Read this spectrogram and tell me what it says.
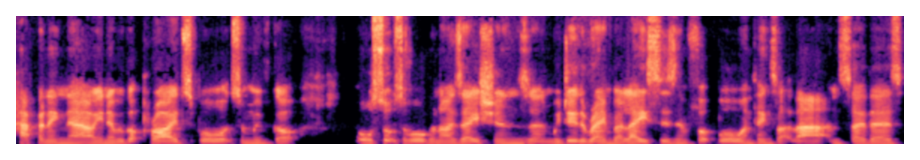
happening now. You know, we've got Pride Sports and we've got all sorts of organizations and we do the rainbow laces in football and things like that. And so there's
